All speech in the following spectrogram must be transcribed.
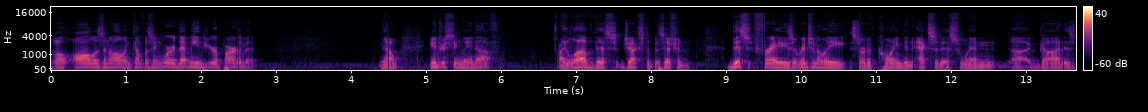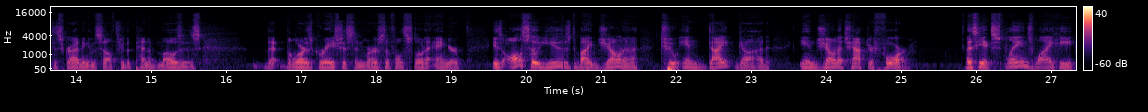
well, all is an all encompassing word, that means you're a part of it. Now, interestingly enough, I love this juxtaposition. This phrase originally sort of coined in Exodus when uh, God is describing himself through the pen of Moses, that the Lord is gracious and merciful, slow to anger, is also used by Jonah to indict God in Jonah chapter 4 as he explains why he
